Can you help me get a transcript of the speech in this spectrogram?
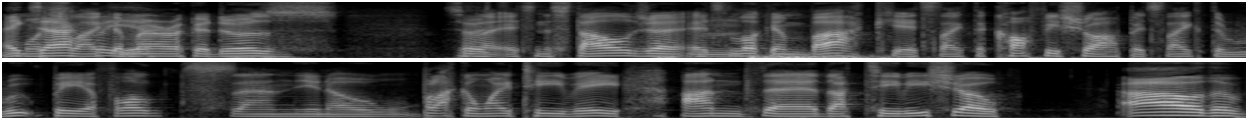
much Exactly, like yeah. America does. So it's, it's nostalgia. It's Mm. looking back. It's like the coffee shop. It's like the root beer floats and you know black and white TV and uh, that TV show. Oh the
